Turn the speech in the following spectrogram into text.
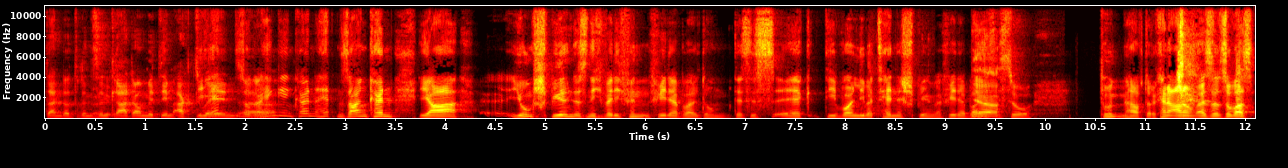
dann da drin sind, gerade auch mit dem Die aktuellen. hätten sogar äh, hingehen können, hätten sagen können, ja, äh, Jungs spielen das nicht, weil die finden Federball dumm. Das ist, äh, die wollen lieber Tennis spielen, weil Federball Ja. ist so tundenhaft oder keine Ahnung, also sowas,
